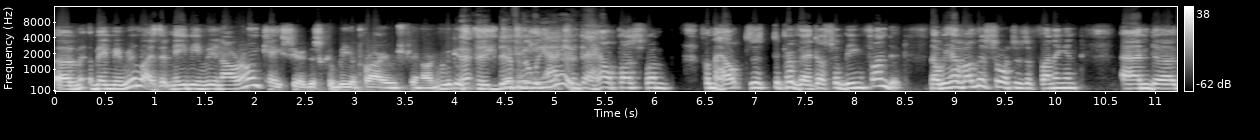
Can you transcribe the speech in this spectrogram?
um, made me realize that maybe in our own case here, this could be a prior restraint argument because it definitely taking action is. to help us from from help to, to, prevent us from being funded. Now we have other sources of funding, and and uh,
